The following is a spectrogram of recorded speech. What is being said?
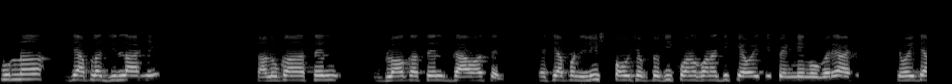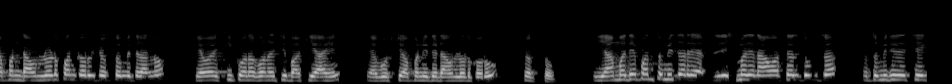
पूर्ण जे आपला जिल्हा आहे तालुका असेल ब्लॉक असेल गाव असेल त्याची आपण लिस्ट पाहू शकतो की कोणाकोणाची केवायसी पेंडिंग वगैरे आहे. किंवा इथे आपण डाउनलोड पण करू शकतो मित्रांनो. केवायसी कोणाकोणाची बाकी आहे. या गोष्टी आपण इथे डाउनलोड करू शकतो. यामध्ये पण तुम्ही जर लिस्टमध्ये नाव असेल तुमचं तर तुम्ही तिथे चेक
